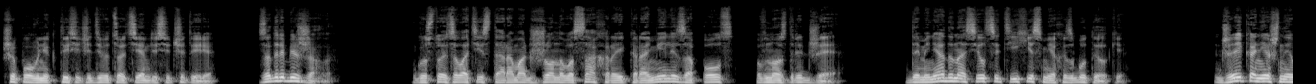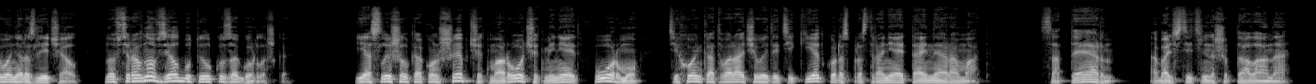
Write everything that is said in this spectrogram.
шиповник 1974, задребезжала. Густой золотистый аромат жженого сахара и карамели заполз в ноздри Джея. До меня доносился тихий смех из бутылки. Джей, конечно, его не различал, но все равно взял бутылку за горлышко. Я слышал, как он шепчет, морочит, меняет форму, тихонько отворачивает этикетку, распространяет тайный аромат. «Сатерн!» — обольстительно шептала она.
